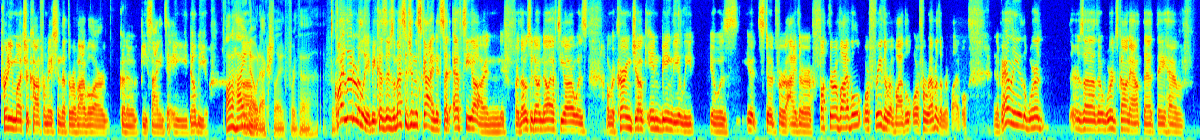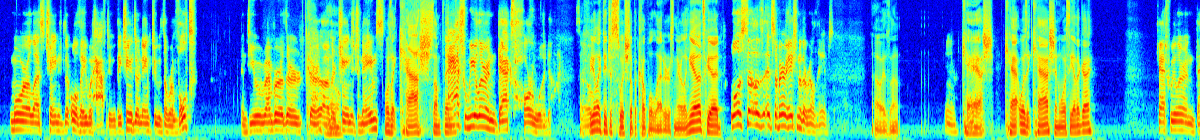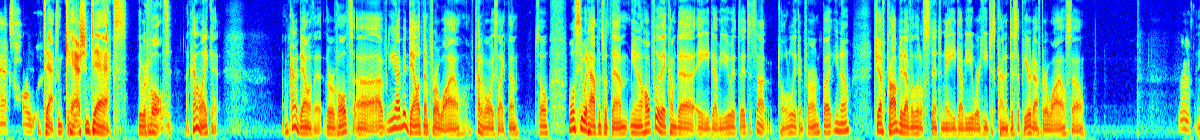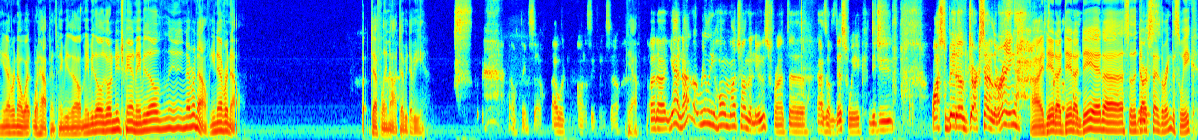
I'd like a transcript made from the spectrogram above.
pretty much a confirmation that the revival are going to be signing to AEW. On a high Um, note, actually, for the Quite literally, because there's a message in the sky and it said FTR. And if, for those who don't know, FTR was a recurring joke in being the elite. It was it stood for either fuck the revival or free the revival or forever the revival. And apparently the word there's uh the word's gone out that they have more or less changed their well they would have to. They changed their name to the Revolt. And do you remember their their uh, their changed names? what was it Cash something? Cash Wheeler and Dax Harwood. So I feel like they just switched up a couple letters, and they were like, "Yeah, that's good." Well, it's still, it's a variation of their real names. Oh, is that? Yeah. Cash. Cat was it Cash and what's the other guy? Cash Wheeler and Dax Harwood. Dax. And Cash and Dax. The Revolt. I kind of like it. I'm kind of down with it. The Revolt. Uh, I've yeah, I've been down with them for a while. I've kind of always liked them. So we'll see what happens with them. You know, hopefully they come to AEW. It's it's, it's not totally confirmed, but you know, Jeff Cobb did have a little stint in AEW where he just kind of disappeared after a while. So Yeah. you never know what, what happens. Maybe they'll maybe they'll go to New Japan. Maybe they'll you never know. You never know. But definitely not. WWE. I don't think so. I would honestly think so. Yeah. But uh, yeah, not really whole much on the news front uh, as of this week. Did you watch a bit of Dark Side of the Ring? I did, I did, I did. Uh, so the Dark Was- Side of the Ring this week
